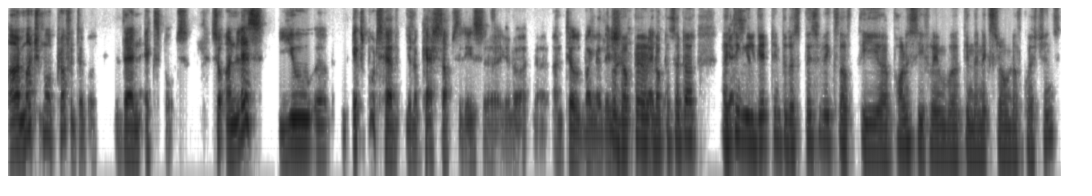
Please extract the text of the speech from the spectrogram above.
are much more profitable than exports. So unless you uh, exports have you know cash subsidies uh, you know uh, until Bangladesh. So Dr. Dr. Sattar I yes. think we'll get into the specifics of the uh, policy framework in the next round of questions.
